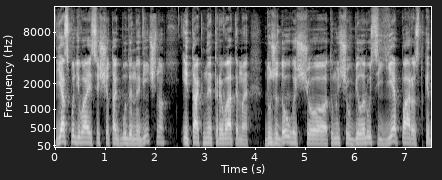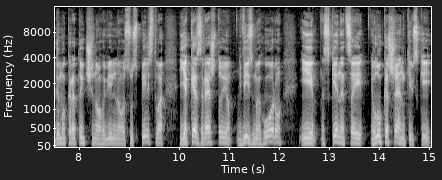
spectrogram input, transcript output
Я сподіваюся, що так буде не вічно. І так не триватиме дуже довго, що тому, що в Білорусі є паростки демократичного вільного суспільства, яке зрештою візьме гору і скине цей лукашенківський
